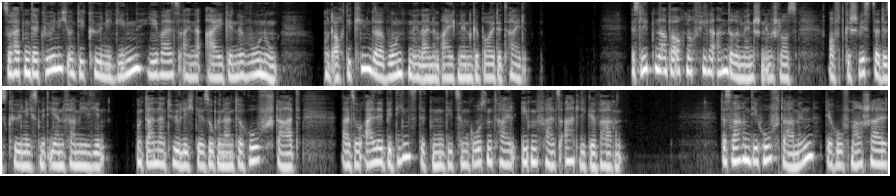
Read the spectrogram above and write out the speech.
So hatten der König und die Königin jeweils eine eigene Wohnung, und auch die Kinder wohnten in einem eigenen Gebäudeteil. Es lebten aber auch noch viele andere Menschen im Schloss, oft Geschwister des Königs mit ihren Familien, und dann natürlich der sogenannte Hofstaat, also alle Bediensteten, die zum großen Teil ebenfalls Adlige waren. Das waren die Hofdamen, der Hofmarschall,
